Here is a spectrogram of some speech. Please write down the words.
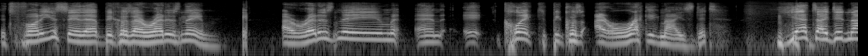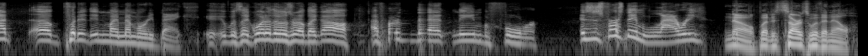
It's funny you say that because I read his name. I read his name and it clicked because I recognized it. Yet I did not uh, put it in my memory bank. It, it was like one of those where I'm like, oh, I've heard that name before. Is his first name Larry? No, but it starts with an L.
